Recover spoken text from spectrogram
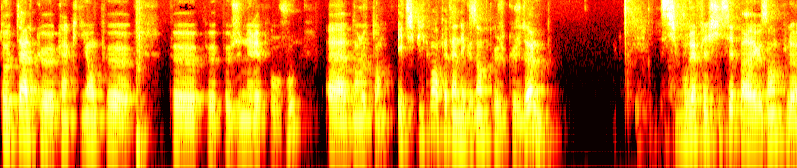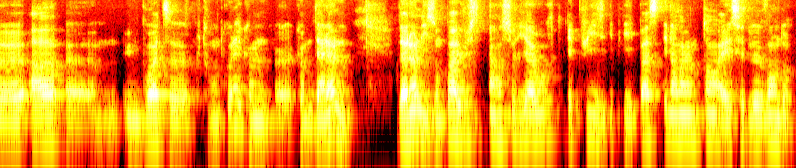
totale qu'un client peut peut, peut, générer pour vous dans le temps. Et typiquement, en fait, un exemple que que je donne, si vous réfléchissez par exemple euh, à euh, une boîte euh, que tout le monde connaît comme, comme Danone, Danone, ils n'ont pas juste un seul yaourt et puis ils, passent énormément de temps à essayer de le vendre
